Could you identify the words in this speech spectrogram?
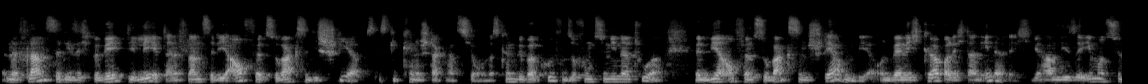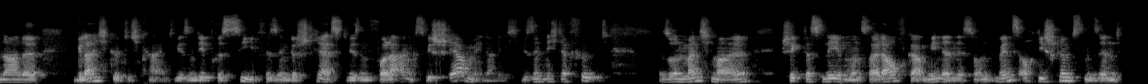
Eine Pflanze, die sich bewegt, die lebt. Eine Pflanze, die aufhört zu wachsen, die stirbt. Es gibt keine Stagnation. Das können wir überprüfen. So funktioniert die Natur. Wenn wir aufhören zu wachsen, sterben wir. Und wenn nicht körperlich, dann innerlich. Wir haben diese emotionale Gleichgültigkeit. Wir sind depressiv, wir sind gestresst, wir sind voller Angst. Wir sterben innerlich. Wir sind nicht erfüllt. So, und manchmal schickt das Leben uns halt Aufgaben, Hindernisse. Und wenn es auch die schlimmsten sind,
